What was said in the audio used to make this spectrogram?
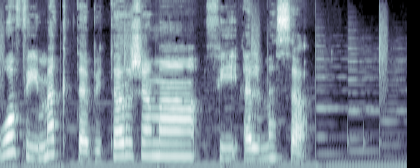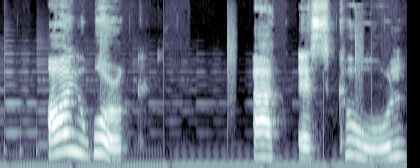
وفي مكتب ترجمة في المساء. I work at a school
